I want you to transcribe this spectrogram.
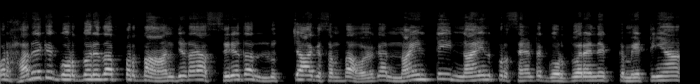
ਔਰ ਹਰ ਇੱਕ ਗੁਰਦੁਆਰੇ ਦਾ ਪ੍ਰਧਾਨ ਜਿਹੜਾ ਆ, ਸਿਰੇ ਦਾ ਲੁੱਚਾ ਕਿਸਮ ਦਾ ਹੋਏਗਾ। 99% ਗੁਰਦੁਆਰਿਆਂ ਦੀਆਂ ਕਮੇਟੀਆਂ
